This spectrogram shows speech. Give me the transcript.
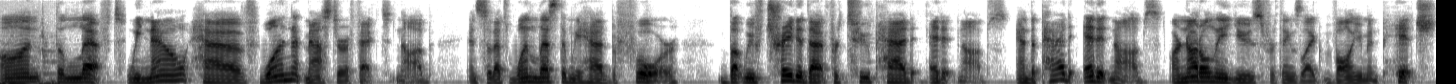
On the left, we now have one master effect knob, and so that's one less than we had before but we've traded that for two pad edit knobs. And the pad edit knobs are not only used for things like volume and pitch,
